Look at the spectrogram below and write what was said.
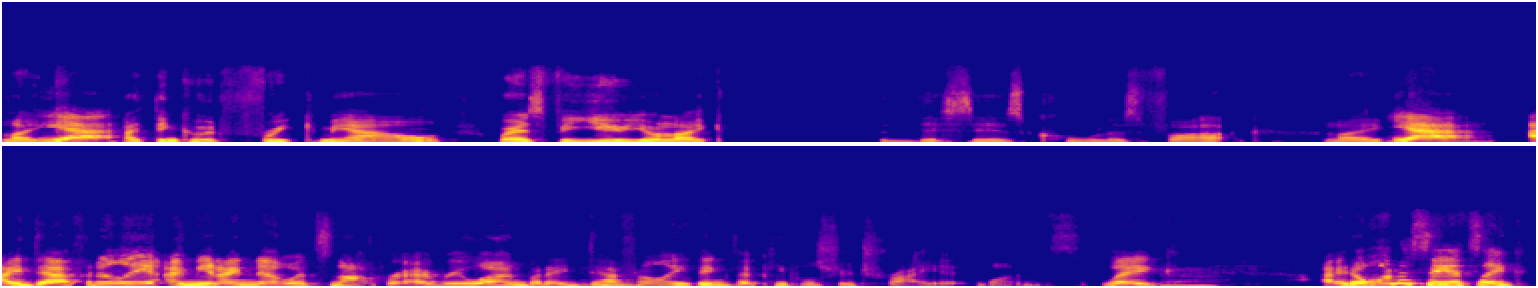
Like yeah. I think it would freak me out. Whereas for you, you're like, this is cool as fuck. Like, Yeah, I definitely, I mean, I know it's not for everyone, but I Mm. definitely think that people should try it once. Like, Yeah. I don't want to say it's like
